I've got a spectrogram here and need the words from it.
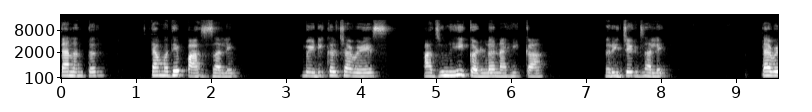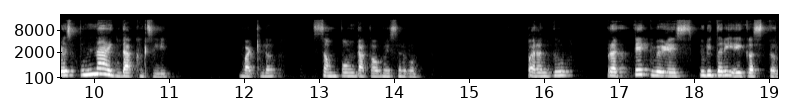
त्यानंतर त्यामध्ये पास झाले. मेडिकलच्या वेळेस अजूनही कळलं नाही का रिजेक्ट झाले. त्यावेळेस पुन्हा एकदा खचली. वाटलं संपवून टाकावं हे सर्व. परंतु प्रत्येक वेळेस कुणीतरी एक असतं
